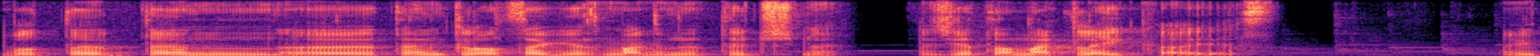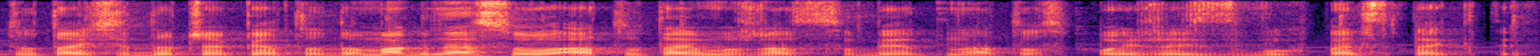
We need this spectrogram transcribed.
bo te, ten, e, ten klocek jest magnetyczny, w sensie ta naklejka jest. No i tutaj się doczepia to do magnesu, a tutaj można sobie na to spojrzeć z dwóch perspektyw.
